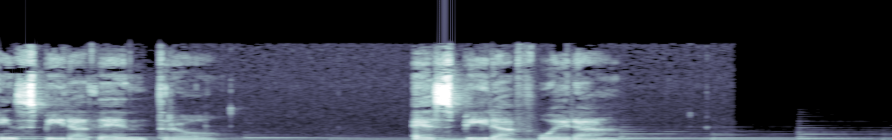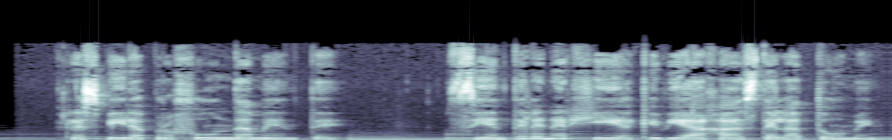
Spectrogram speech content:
Inspira adentro, expira afuera. Respira profundamente. Siente la energía que viaja hasta el abdomen,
